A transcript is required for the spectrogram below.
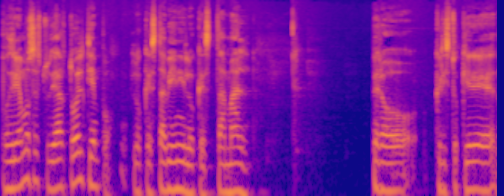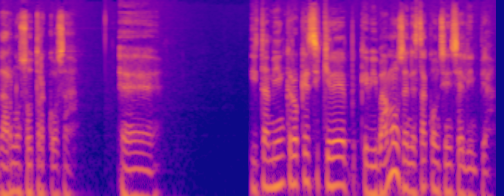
Podríamos estudiar todo el tiempo lo que está bien y lo que está mal, pero Cristo quiere darnos otra cosa. Eh, y también creo que si quiere que vivamos en esta conciencia limpia,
